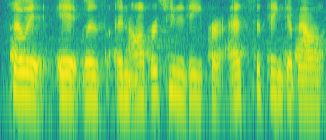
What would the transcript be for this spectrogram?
So it, it was an opportunity for us to think about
